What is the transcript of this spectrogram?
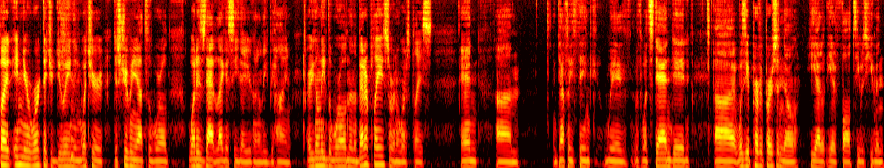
but in your work that you're doing and what you're distributing out to the world, what is that legacy that you're going to leave behind? Are you going to leave the world in a better place or in a worse place? And um, definitely think with with what Stan did, uh, was he a perfect person? No, he had he had faults. He was human,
